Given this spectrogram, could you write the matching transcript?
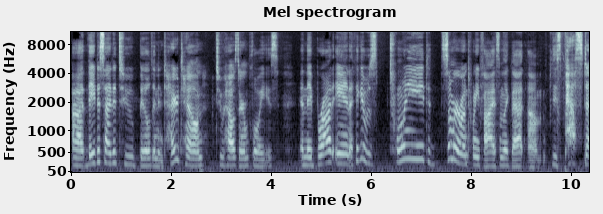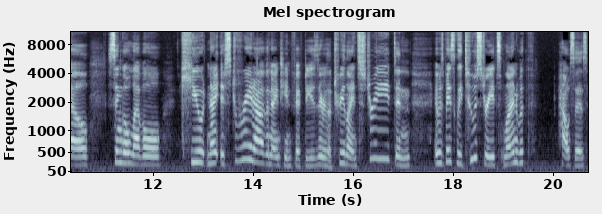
Uh, they decided to build an entire town to house their employees, and they brought in, I think it was 20 to somewhere around 25, something like that. Um, these pastel, single level, cute, ni- straight out of the 1950s. There was a tree lined street, and it was basically two streets lined with houses.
